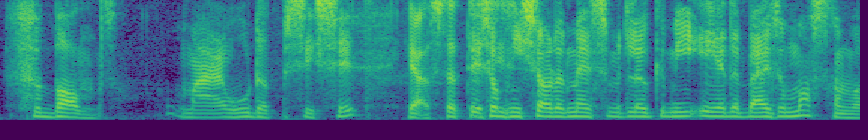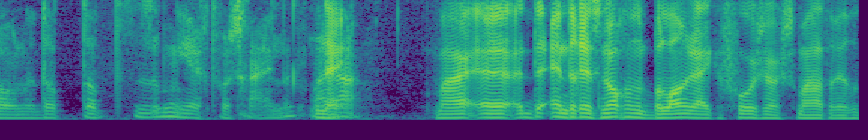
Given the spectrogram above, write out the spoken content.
verband. Maar hoe dat precies zit. Ja, Het is ook niet zo dat mensen met leukemie eerder bij zo'n mast gaan wonen. Dat, dat is ook niet echt waarschijnlijk. Maar nee. ja. Maar, eh, de, en er is nog een belangrijke voorzorgsmaatregel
